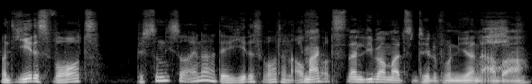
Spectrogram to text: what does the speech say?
Und jedes Wort, bist du nicht so einer, der jedes Wort dann Ich mag es dann lieber mal zu telefonieren, aber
